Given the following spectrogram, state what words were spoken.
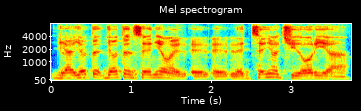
ya, yo te, yo te enseño, el, le enseño el Chidori a,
